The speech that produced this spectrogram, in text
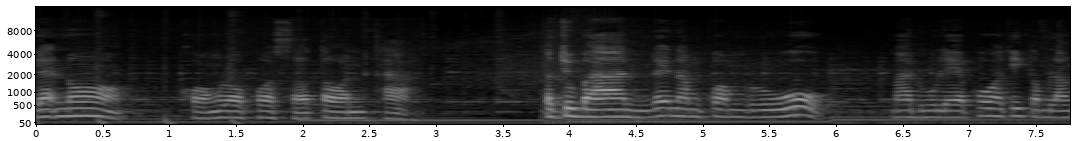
และนอกของรอพสตอนค่ะ ปัจจุบันได้นำความรู้ มาดูแลพ่อที่กำลัง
